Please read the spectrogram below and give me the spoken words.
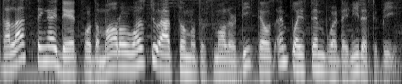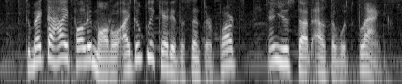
The last thing I did for the model was to add some of the smaller details and place them where they needed to be. To make the high poly model, I duplicated the center parts and used that as the wood planks.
